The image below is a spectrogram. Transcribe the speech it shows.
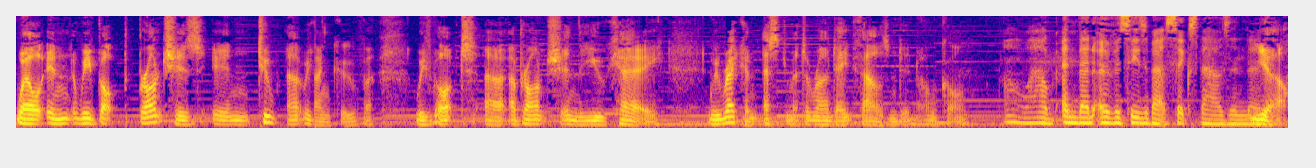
Well, in we've got branches in two, uh, Vancouver. We've got uh, a branch in the UK. We reckon estimate around eight thousand in Hong Kong. Oh wow! And then overseas about six thousand. Yeah,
